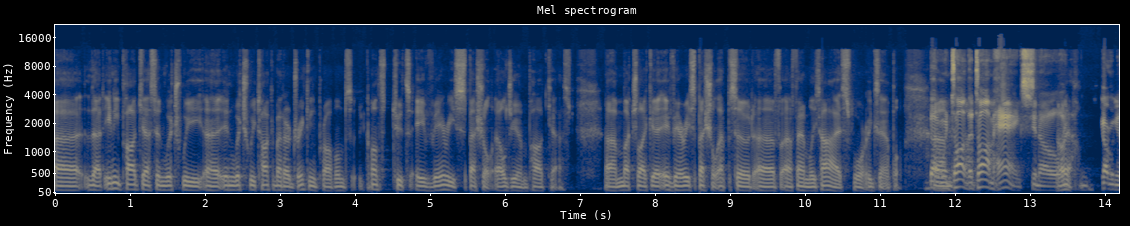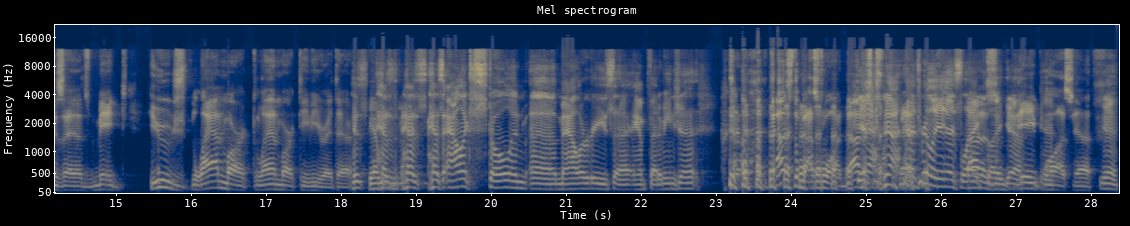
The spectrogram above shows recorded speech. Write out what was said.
uh, that any podcast in which we uh, in which we talk about our drinking problems constitutes a very special LGM podcast, uh, much like a, a, very special episode of uh, Family Ties, for example. Um, when Tom the Tom Hanks, you know, oh, yeah. covering his has made huge landmark landmark TV right there. Has yeah, has, has, has Alex stolen uh, Mallory's uh, amphetamines yet? that's the best one. That yeah, is, yeah that really is like, that is like yeah, A plus. Yeah, yeah.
